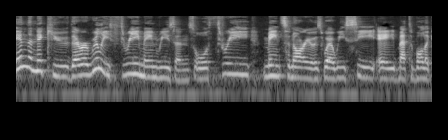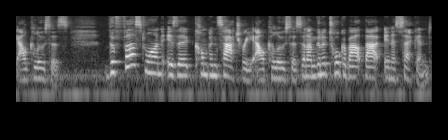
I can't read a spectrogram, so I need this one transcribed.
In the NICU, there are really three main reasons or three main scenarios where we see a metabolic alkalosis. The first one is a compensatory alkalosis, and I'm going to talk about that in a second,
